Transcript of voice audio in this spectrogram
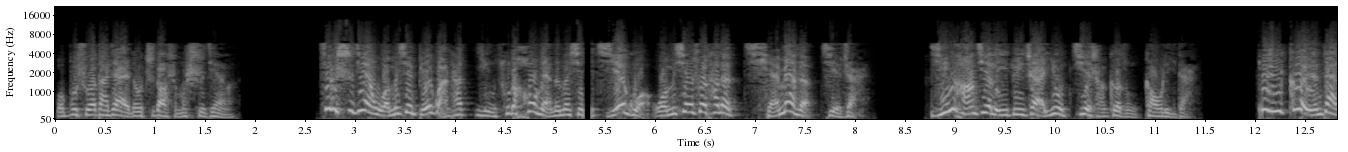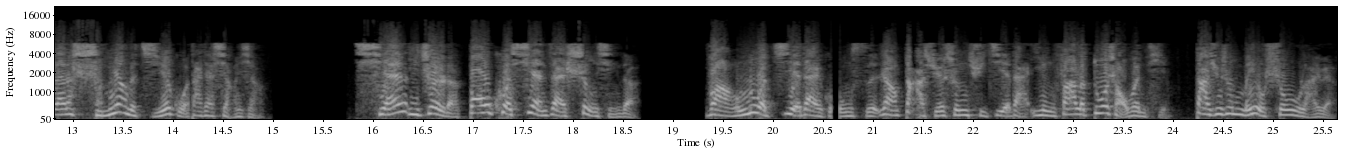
我不说，大家也都知道什么事件了。这个事件我们先别管它引出的后面的那些结果，我们先说它的前面的借债。银行借了一堆债，又借上各种高利贷，对于个人带来了什么样的结果？大家想一想。前一阵儿的，包括现在盛行的。网络借贷公司让大学生去借贷，引发了多少问题？大学生没有收入来源，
